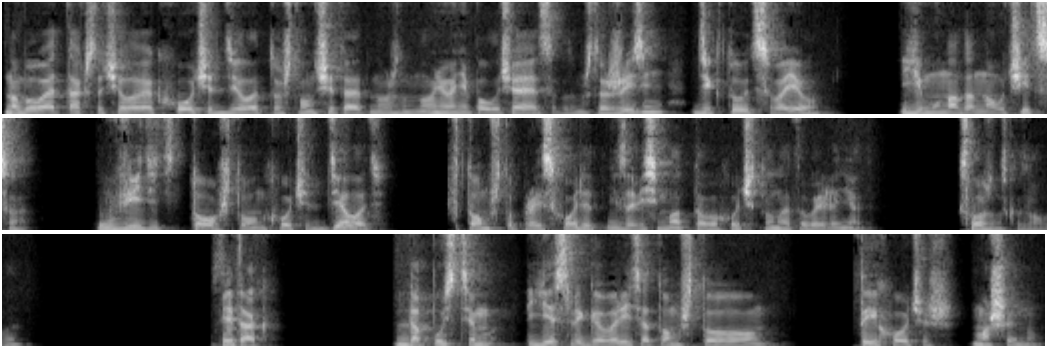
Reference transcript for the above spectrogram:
Но бывает так, что человек хочет делать то, что он считает нужным, но у него не получается, потому что жизнь диктует свое. Ему надо научиться увидеть то, что он хочет делать, в том, что происходит, независимо от того, хочет он этого или нет. Сложно сказал, да? Итак, допустим, если говорить о том, что ты хочешь машину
